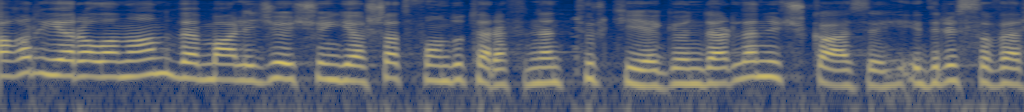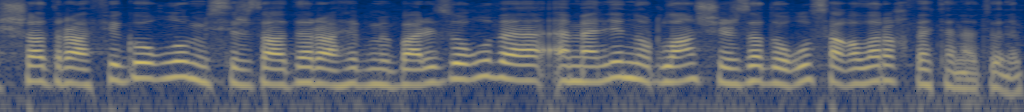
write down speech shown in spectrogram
Ağır yaralanan və müalicə üçün Yaşad Fondu tərəfindən Türkiyəyə göndərilən 3 qazi İdrisov Ərşad Rafiqoğlu, Misirzadə Rahib Mübarizoğlu və Əməlli Nurlan Şirzadoğlu sağalaraq vətənə dönüb.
